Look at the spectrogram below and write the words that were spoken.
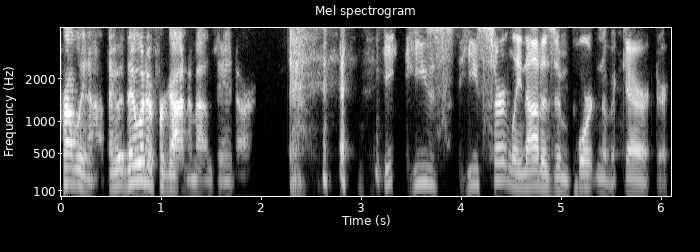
Probably not. They, they would have forgotten about Zandar. He, he's he's certainly not as important of a character.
